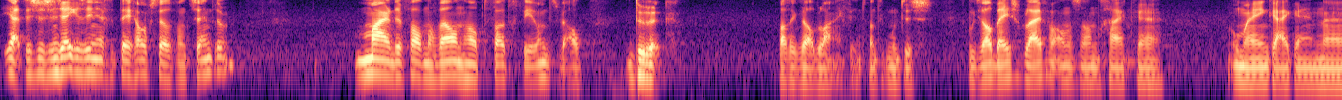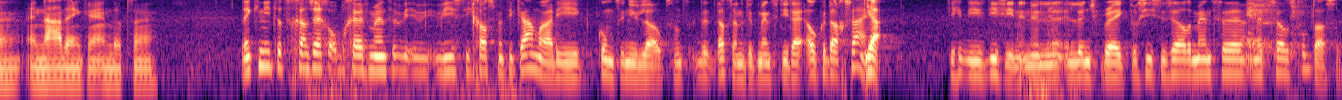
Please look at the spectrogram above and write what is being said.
ja, het is dus in zekere zin echt het tegenovergestelde van het centrum. Maar er valt nog wel een hoop te fotograferen, want het is wel druk. Wat ik wel belangrijk vind, want ik moet dus ik moet wel bezig blijven, anders dan ga ik eh, om me heen kijken en, eh, en nadenken. En dat, Denk je niet dat ze gaan zeggen op een gegeven moment... wie, wie- is die gast met die camera die continu loopt? Want dat zijn natuurlijk mensen die daar elke dag zijn. ja, Die, die, die zien in hun lu- lunchbreak precies dezelfde mensen met dezelfde stropdassen.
